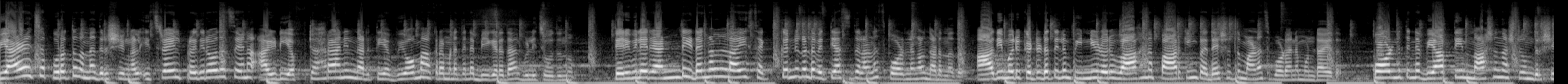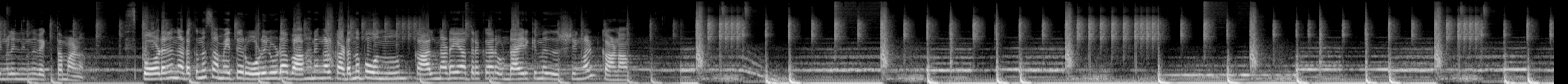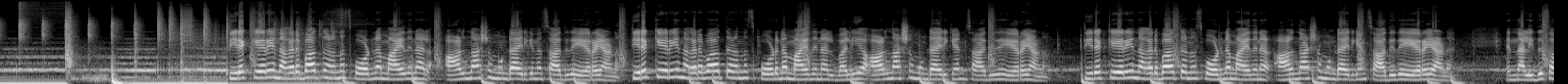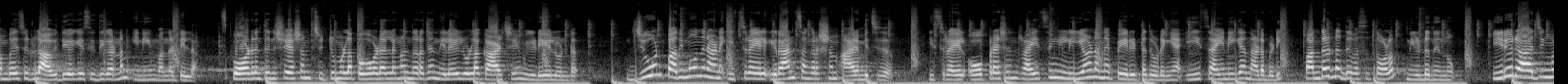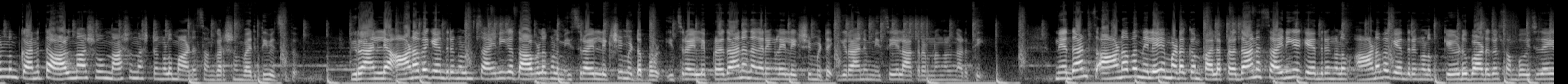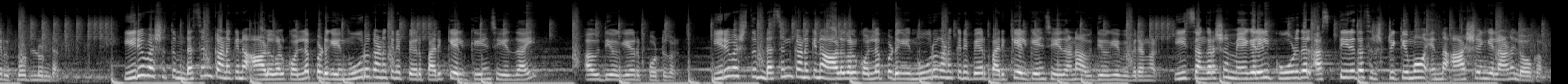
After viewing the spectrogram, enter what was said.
വ്യാഴാഴ്ച പുറത്തു വന്ന ദൃശ്യങ്ങൾ ഇസ്രായേൽ പ്രതിരോധ സേന ഐ ഡി എഫ് ടെഹ്റാനിൽ നടത്തിയ വ്യോമാക്രമണത്തിന്റെ ഭീകരത വിളിച്ചോതുന്നു. തെരുവിലെ രണ്ട് ഇടങ്ങളിലായി സെക്കൻഡുകളുടെ വ്യത്യാസത്തിലാണ് സ്ഫോടനങ്ങൾ നടന്നത്. ആദ്യം ഒരു കെട്ടിടത്തിലും പിന്നീട് ഒരു വാഹന പാർക്കിംഗ് പ്രദേശത്തുമാണ് സ്ഫോടനം ഉണ്ടായത്. സ്ഫോടനത്തിന്റെ വ്യാപ്തിയും നാശനഷ്ടവും ദൃശ്യങ്ങളിൽ നിന്ന് വ്യക്തമാണ്. സ്ഫോടനം നടക്കുന്ന സമയത്ത് റോഡിലൂടെ വാഹനങ്ങൾ കടന്നു പോകുന്നതും കാൽനട യാത്രക്കാർ ഉണ്ടായിരിക്കുന്ന ദൃശ്യങ്ങൾ കാണാം. തിരക്കേറിയ നഗരഭാഗത്ത് നടന്ന സ്ഫോടനമായതിനാൽ ആൾനാശം ഉണ്ടായിരിക്കുന്ന സാധ്യത ഏറെയാണ്. തിരക്കേറിയ നഗരഭാഗത്ത് നടന്ന സ്ഫോടനമായതിനാൽ വലിയ ആൾനാശം ഉണ്ടായിരിക്കാൻ സാധ്യത ഏറെയാണ്. തിരക്കേറിയ നഗരഭാഗത്ത് നടന്ന സ്ഫോടനമായതിനാൽ ആൾനാശം ഉണ്ടായിരിക്കാൻ സാധ്യത ഏറെയാണ്. എന്നാൽ ഇത് സംബന്ധിച്ചിട്ടുള്ള ഔദ്യോഗിക സ്ഥിരീകരണം ഇനിയും വന്നിട്ടില്ല. സ്ഫോടനത്തിന് ശേഷം ചുറ്റുമുള്ള പുകവടലങ്ങൾ നിറഞ്ഞ നിലയിലുള്ള കാഴ്ചയും വീഡിയോയിലുണ്ട്. ജൂൺ പതിമൂന്നിനാണ് ഇസ്രായേൽ ഇറാൻ സംഘർഷം ആരംഭിച്ചത്. ഇസ്രായേൽ ഓപ്പറേഷൻ റൈസിംഗ് ലിയോൺ എന്ന പേരിട്ട് തുടങ്ങിയ ഈ സൈനിക നടപടി പന്ത്രണ്ട് ദിവസത്തോളം നീണ്ടുനിന്നു ഇരു രാജ്യങ്ങളിലും കനത്ത ആൾനാശവും നാശനഷ്ടങ്ങളുമാണ് സംഘർഷം വരുത്തിവെച്ചത്. ഇറാനിലെ ആണവ കേന്ദ്രങ്ങളും സൈനിക താവളങ്ങളും ഇസ്രായേൽ ലക്ഷ്യമിട്ടപ്പോൾ ഇസ്രായേലിലെ പ്രധാന നഗരങ്ങളെ ലക്ഷ്യമിട്ട് ഇറാനും മിസൈൽ ആക്രമണങ്ങൾ നടത്തി. നെതാൻസ് ആണവ നിലയമടക്കം പല പ്രധാന സൈനിക കേന്ദ്രങ്ങളും ആണവ കേന്ദ്രങ്ങളും കേടുപാടുകൾ സംഭവിച്ചതായി റിപ്പോർട്ടിലുണ്ട്. ഇരുവശത്തും ഡസൻ കണക്കിന് ആളുകൾ കൊല്ലപ്പെടുകയും നൂറുകണക്കിന് പേർ പരിക്കേൽക്കുകയും ചെയ്തതായി ഔദ്യോഗിക റിപ്പോർട്ടുകൾ. ഇരുവശത്തും ഡസൻ കണക്കിന് ആളുകൾ കൊല്ലപ്പെടുകയും നൂറുകണക്കിന് പേർ പരിക്കേൽക്കുകയും ചെയ്താണ് ഔദ്യോഗിക വിവരങ്ങൾ. ഈ സംഘർഷം മേഖലയിൽ കൂടുതൽ അസ്ഥിരത സൃഷ്ടിക്കുമോ എന്ന ആശങ്കയിലാണ് ലോകം.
